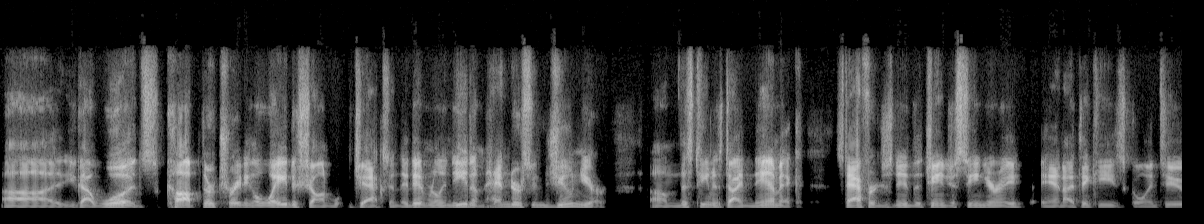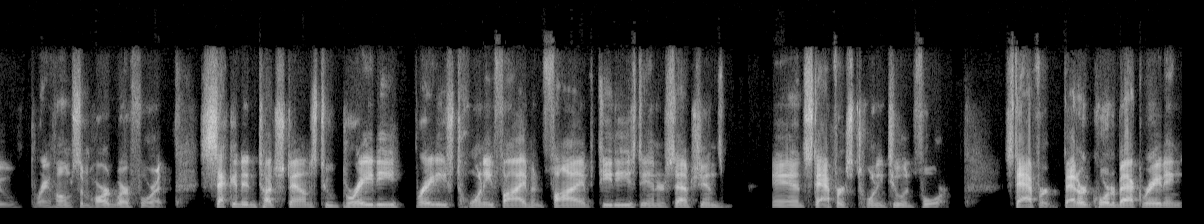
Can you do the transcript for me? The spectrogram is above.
Uh, you got Woods, Kupp. They're trading away DeSean Jackson. They didn't really need him. Henderson Jr. Um, this team is dynamic. Stafford just needed the change of scenery, and I think he's going to bring home some hardware for it. Second in touchdowns to Brady. Brady's 25 and 5 TDs to interceptions, and Stafford's 22 and 4. Stafford, better quarterback rating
